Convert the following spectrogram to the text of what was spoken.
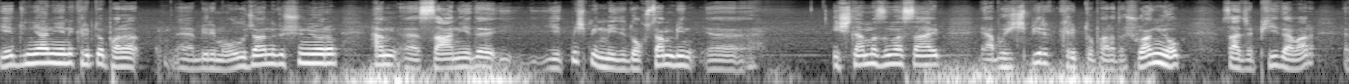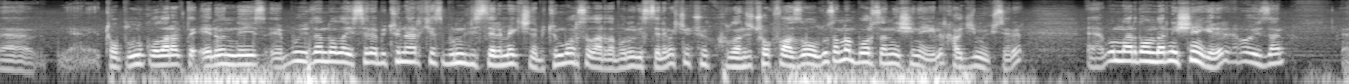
Yeni, dünyanın yeni kripto para e, birimi olacağını düşünüyorum. Hem e, saniyede 70 bin miydi 90 bin e, işlem hızına sahip. Ya bu hiçbir kripto parada şu an yok. Sadece Pi de var. Yani topluluk olarak da en öndeyiz. Bu yüzden dolayısıyla bütün herkes bunu listelemek için bütün borsalarda bunu listelemek için çünkü kullanıcı çok fazla olduğu zaman borsanın işine gelir, hacim yükselir. E, bunlar da onların işine gelir. O yüzden e,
